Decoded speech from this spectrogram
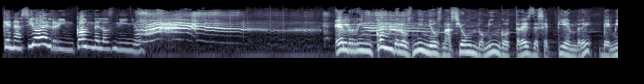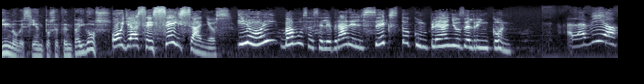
que nació el Rincón de los Niños. El Rincón de los Niños nació un domingo 3 de septiembre de 1972. Hoy hace seis años. Y hoy vamos a celebrar el sexto cumpleaños del Rincón. Alabío,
